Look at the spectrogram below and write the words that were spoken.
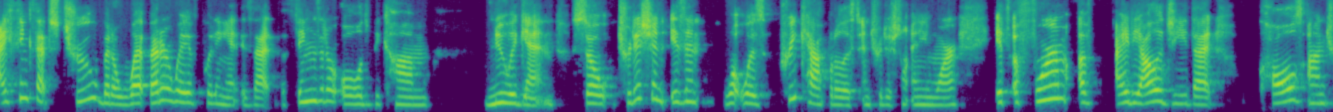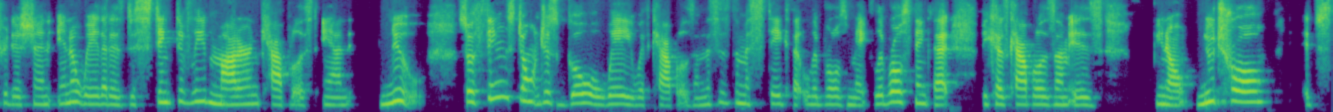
I think that's true but a wet, better way of putting it is that the things that are old become new again. So tradition isn't what was pre-capitalist and traditional anymore. It's a form of ideology that calls on tradition in a way that is distinctively modern capitalist and new. So things don't just go away with capitalism. This is the mistake that liberals make. Liberals think that because capitalism is, you know, neutral, it's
